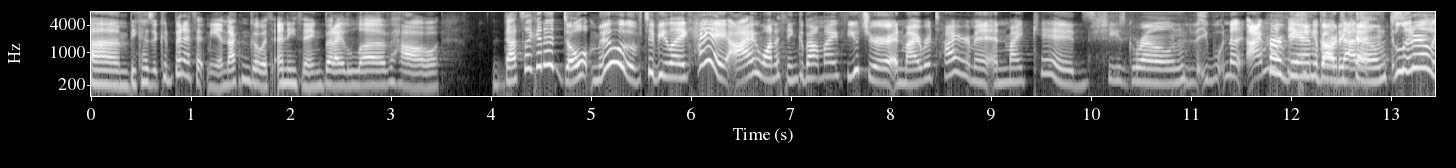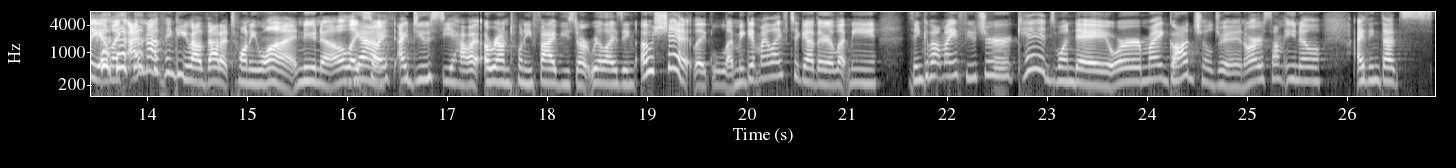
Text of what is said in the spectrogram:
um, because it could benefit me, and that can go with anything. But I love how that's like an adult move to be like, hey, I want to think about my future and my retirement and my kids. She's grown. I'm Her not thinking Vanguard about that. At, literally, I'm like, I'm not thinking about that at 21. You know, like Yeah. so. I, I do see how around 25 you start realizing, oh shit, like let me get my life together. Let me think about my future kids one day or my godchildren or something. You know, I think that's.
